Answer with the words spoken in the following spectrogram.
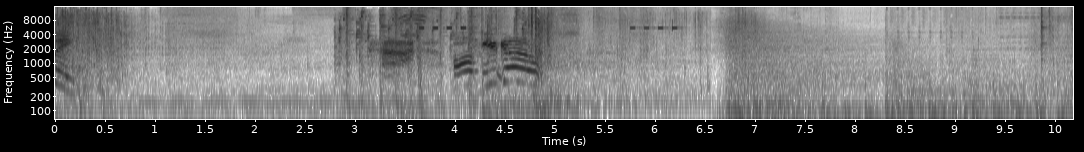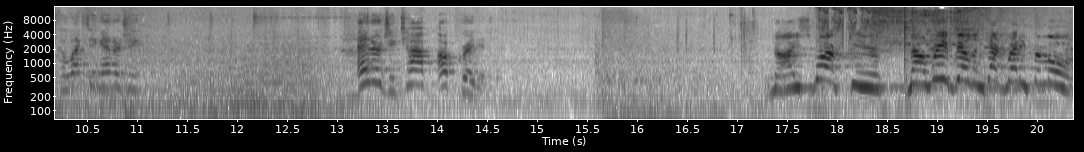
Cover me! Off you go! Collecting energy. Energy tap upgraded. Nice work, dear. Now rebuild and get ready for more.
